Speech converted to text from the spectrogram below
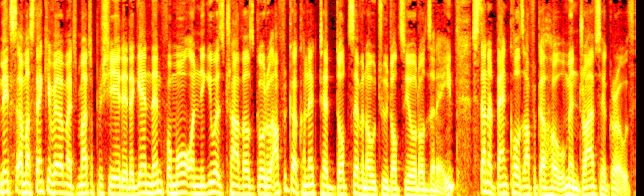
Nix, I must thank you very much. Much appreciated. Again, then for more on Nikiwe's travels, go to africaconnected.702.co.za. Standard Bank calls Africa home and drives her growth.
